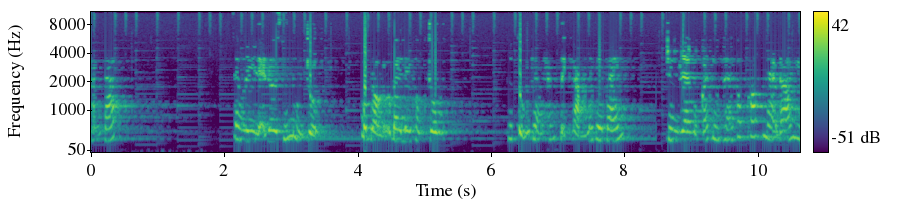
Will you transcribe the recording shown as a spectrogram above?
thẳng tắp. Stanley lại rơi xuống đường trượt, một lần nữa bay lên không trung nó tưởng rằng hắn sẽ cầm lấy cây bán, trừ ra một cái tư thế khóc khóc nào đó như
